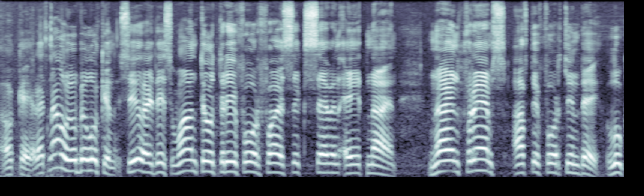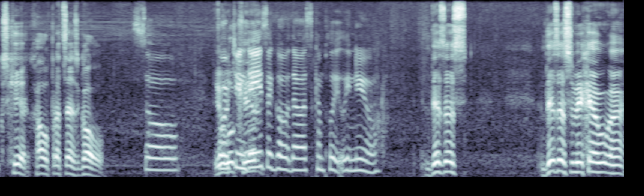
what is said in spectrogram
Okay, right now we'll be looking. See like this: one, two, three, four, five, six, seven, eight, nine. Nine frames after 14 day. Looks here how process go. So 14 days ago, that was completely new. This is this is we have uh,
